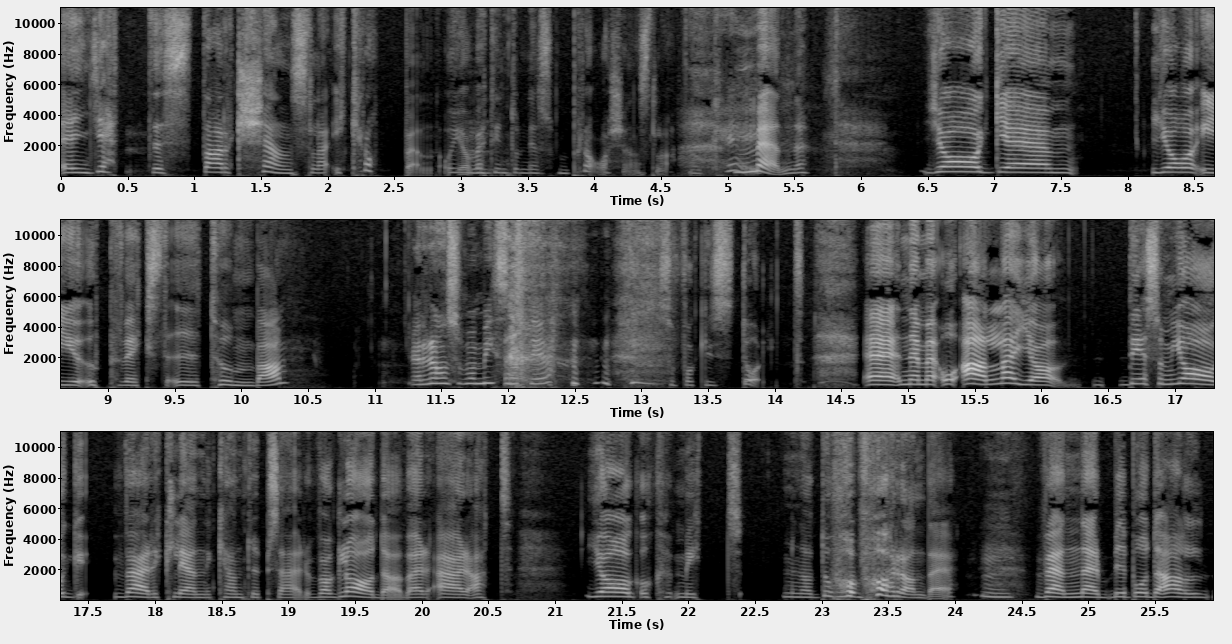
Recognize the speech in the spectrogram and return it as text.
en jättestark känsla i kroppen. Och jag Mm. vet inte om det är en så bra känsla. Okej. Men jag, ehm, jag är ju uppväxt i Tumba. Är det någon som har missat det? Så fucking stolt. Eh, nej men och alla jag, det som jag verkligen kan typ så här vara glad över är att jag och mitt, mina dåvarande Mm. vänner, vi bodde all,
